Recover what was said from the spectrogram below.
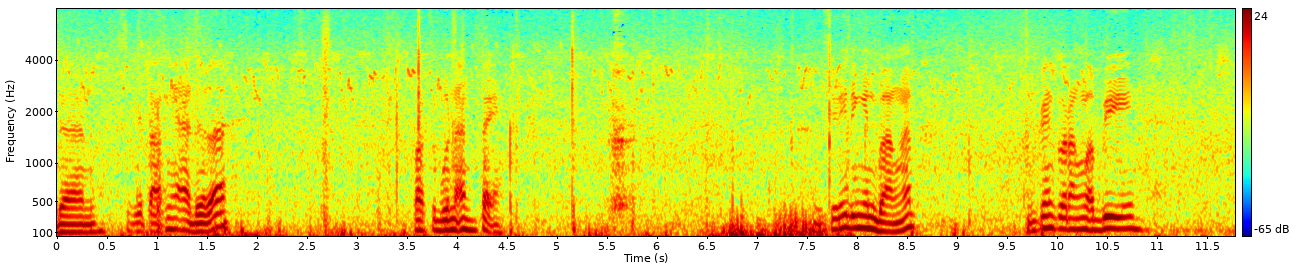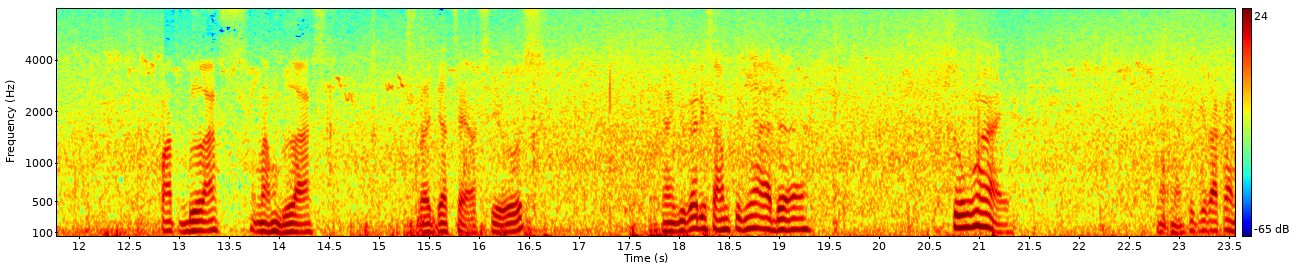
dan sekitarnya adalah perkebunan teh. Di sini dingin banget. Mungkin kurang lebih 14 16 derajat Celcius. Yang juga di sampingnya ada sungai. Nah, nanti kita akan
